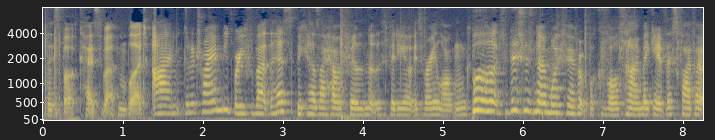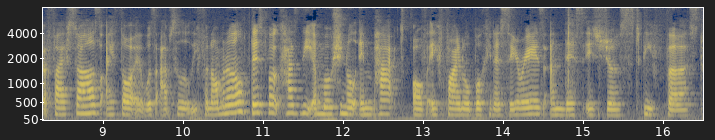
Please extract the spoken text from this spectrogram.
this book, House of Earth and Blood. I'm gonna try and be brief about this because I have a feeling that this video is very long, but this is now my favorite book of all time. I gave this five out of five stars. I thought it was absolutely phenomenal. This book has the emotional impact of a final book in a series and this is just the first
